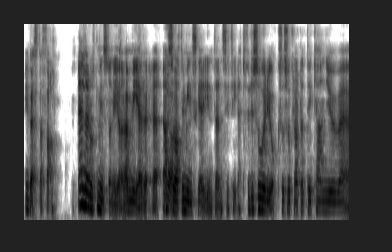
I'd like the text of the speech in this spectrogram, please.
i bästa fall. Eller åtminstone göra mer, eh, alltså Ja. att det minskar i intensitet. För det så är det ju också såklart att det kan ju eh,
